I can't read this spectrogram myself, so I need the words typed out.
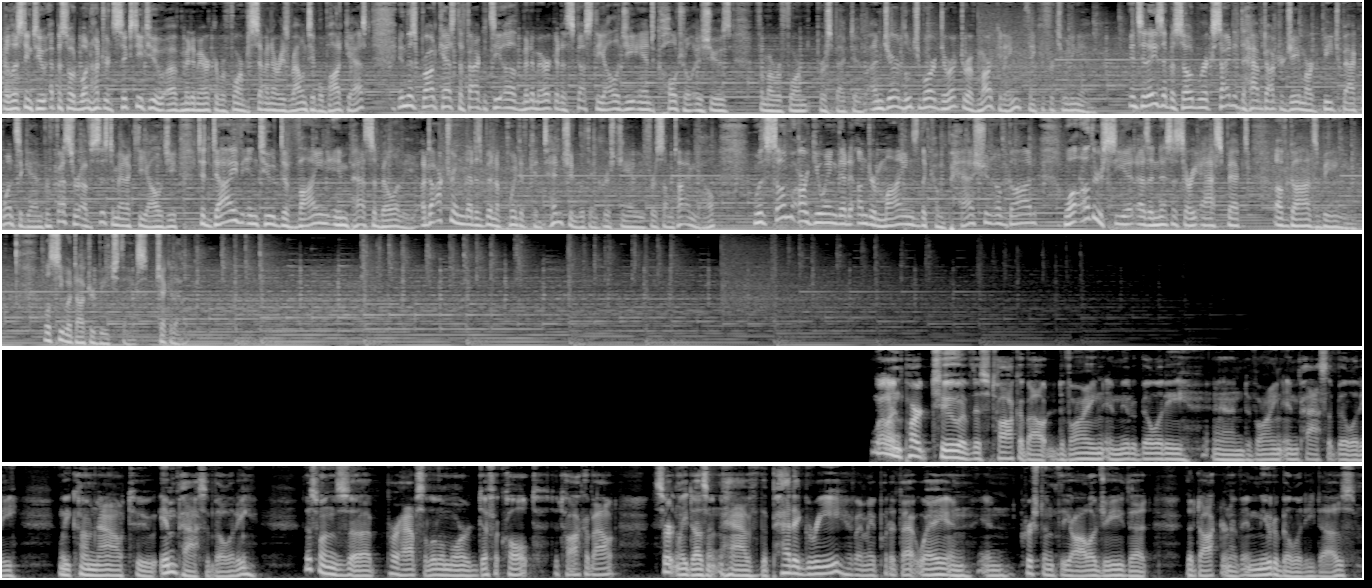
You're listening to episode 162 of Mid America Reformed Seminary's Roundtable podcast. In this broadcast, the faculty of Mid America discuss theology and cultural issues from a Reformed perspective. I'm Jared Luchibor, Director of Marketing. Thank you for tuning in. In today's episode, we're excited to have Dr. J. Mark Beach back once again, professor of systematic theology, to dive into divine impassibility, a doctrine that has been a point of contention within Christianity for some time now, with some arguing that it undermines the compassion of God, while others see it as a necessary aspect of God's being. We'll see what Dr. Beach thinks. Check it out. Well, in part two of this talk about divine immutability and divine impassibility, we come now to impassibility. This one's uh, perhaps a little more difficult to talk about. Certainly doesn't have the pedigree, if I may put it that way, in, in Christian theology that the doctrine of immutability does.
